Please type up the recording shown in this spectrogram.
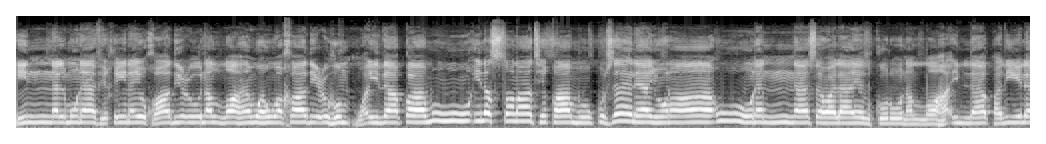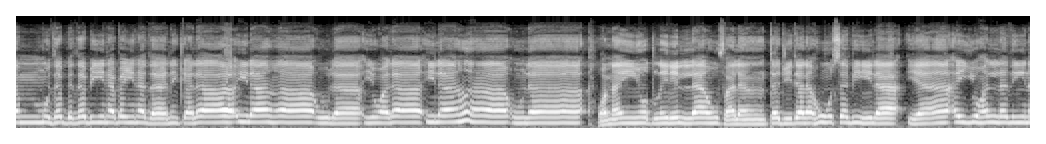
إن المنافقين يخادعون الله وهو خادعهم وإذا قاموا إلى الصلاة قاموا كسى لا يراءون الناس ولا يذكرون الله إلا قليلا مذبذبين بين ذلك. لا إله هؤلاء ولا إله هؤلاء. ومن يضلل الله فلن تجد له سبيلا. يا أيها الذين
